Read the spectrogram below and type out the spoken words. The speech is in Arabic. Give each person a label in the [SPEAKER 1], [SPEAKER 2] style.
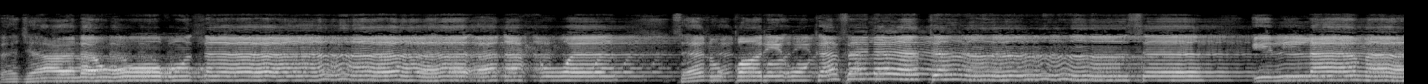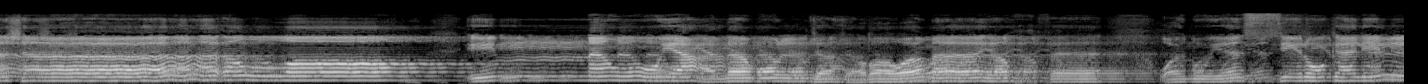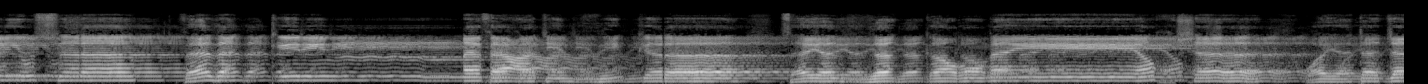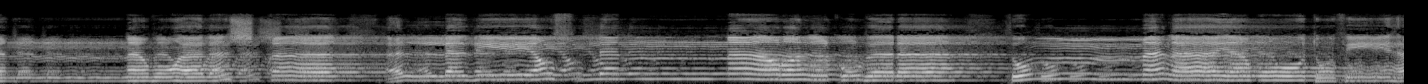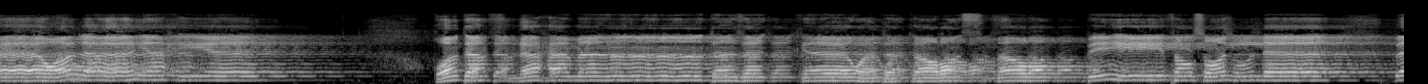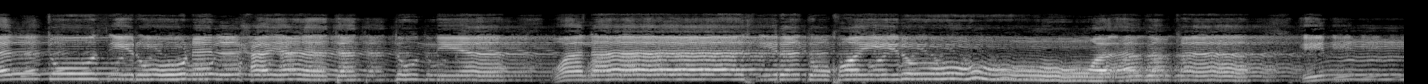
[SPEAKER 1] فجعله غثاء نحوا سنقرئك فلا تنسى إلا ما شاء الله. إنه يعلم الجهر وما يخفى. ونيسرك لليسرى فذكر النفعة الذكرى. سيذكر من يخشى ويتجنبها الأشقى. الذي يصلى النار الكبرى ثم لا يموت فيها ولا يحيا. قد أفلح من تزكى وذكر اسم ربه فصلى. بل توثرون الحياة الدنيا والآخرة خير وأبقى.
